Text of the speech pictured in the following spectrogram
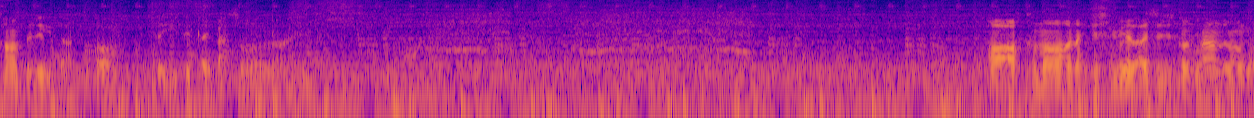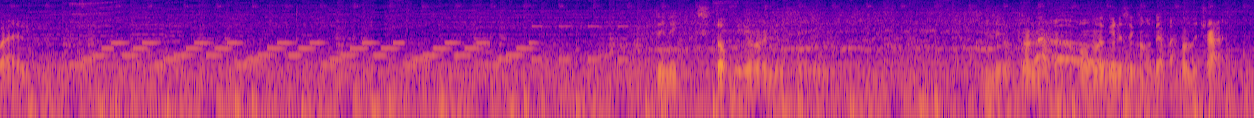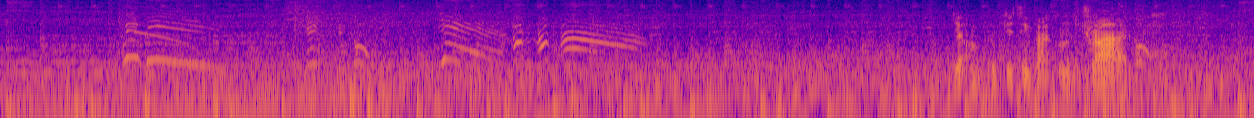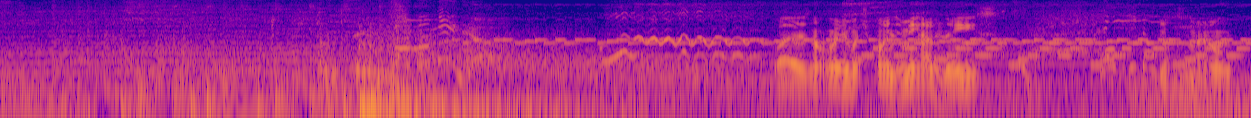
can't believe that I forgot that you could play battle online. Oh, come on, I just realised I just went round the wrong way. Didn't it stop me or anything? Couldn't it have done that? Oh my goodness, I can't get back on the track. Yeah, I'm, getting back on the track. Dumb thing. Well, there's not really much point in me having these. Not for my own.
